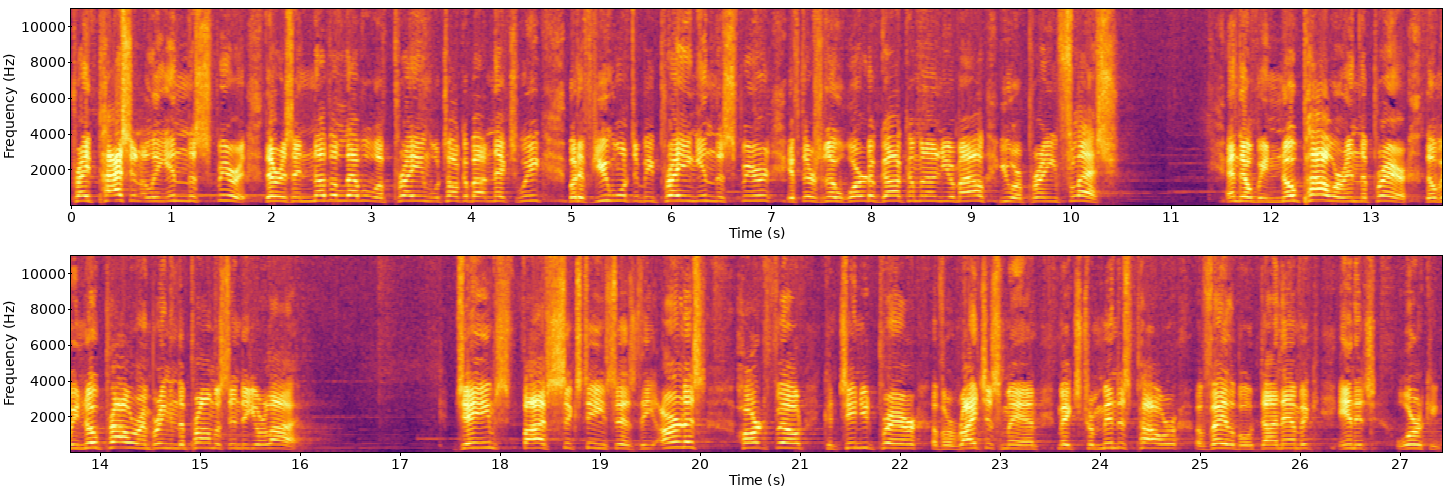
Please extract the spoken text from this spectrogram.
Pray passionately in the Spirit. There is another level of praying we'll talk about next week. But if you want to be praying in the Spirit, if there's no Word of God coming out of your mouth, you are praying flesh. And there'll be no power in the prayer, there'll be no power in bringing the promise into your life. James 5:16 says the earnest heartfelt continued prayer of a righteous man makes tremendous power available dynamic in its working.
